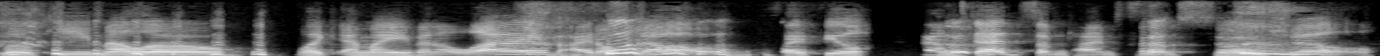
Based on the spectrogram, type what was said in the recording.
low key, mellow. like, am I even alive? I don't know. I feel I'm dead sometimes because I'm so chill.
